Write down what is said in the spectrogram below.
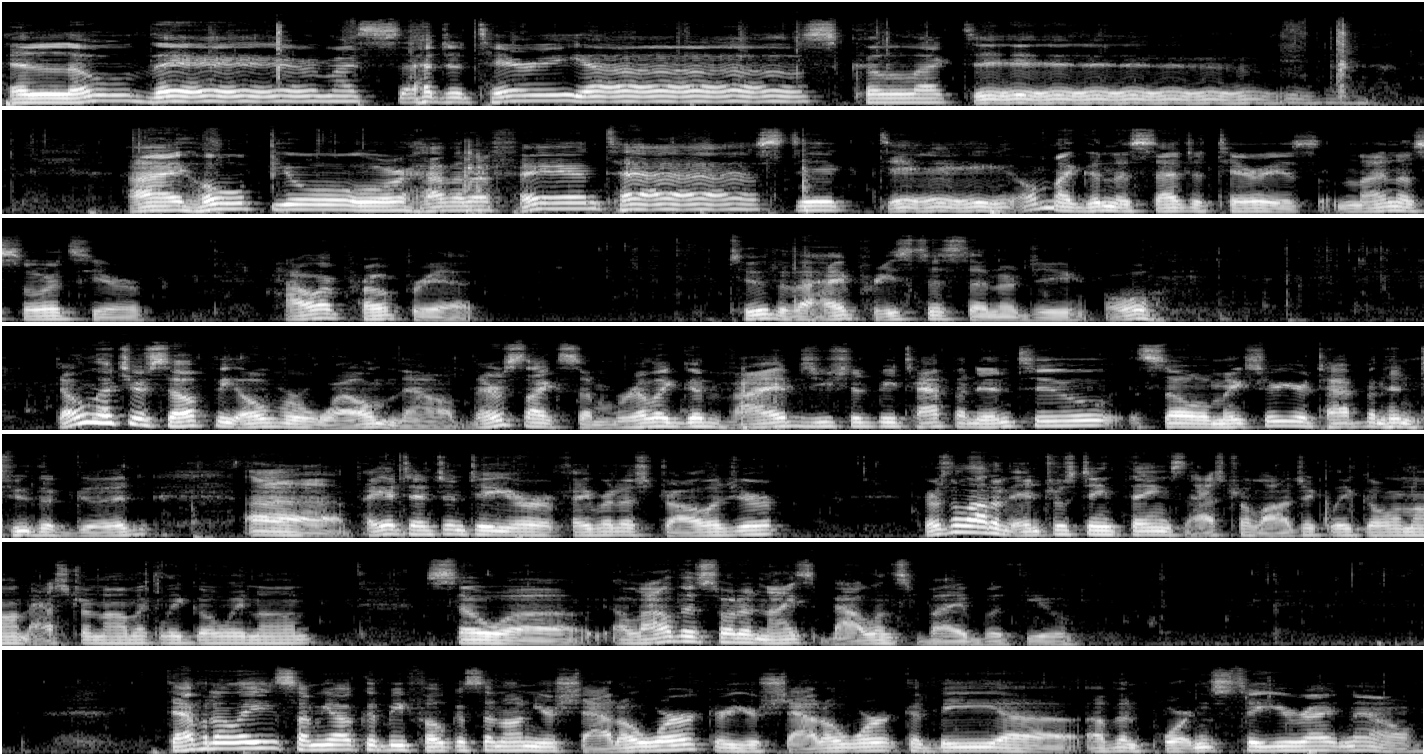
Hello there, my Sagittarius collective. I hope you're having a fantastic day. Oh my goodness, Sagittarius, Nine of Swords here. How appropriate. Two to the High Priestess energy. Oh, don't let yourself be overwhelmed now. There's like some really good vibes you should be tapping into. So make sure you're tapping into the good. Uh, pay attention to your favorite astrologer. There's a lot of interesting things astrologically going on, astronomically going on. So uh, allow this sort of nice balanced vibe with you. Definitely, some y'all could be focusing on your shadow work, or your shadow work could be uh, of importance to you right now.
